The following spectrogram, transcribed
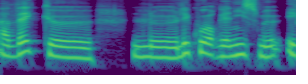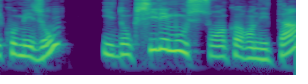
avec euh, l'éco-organisme Éco-Maison. Et donc, si les mousses sont encore en état,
